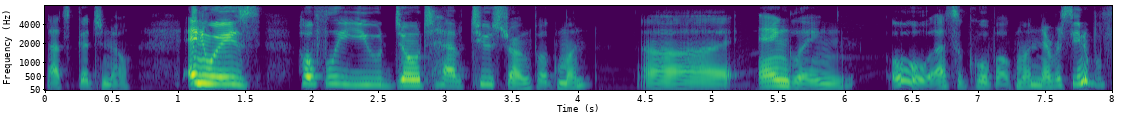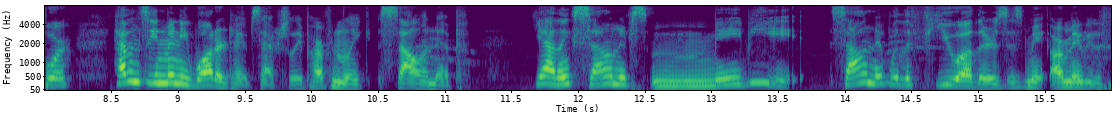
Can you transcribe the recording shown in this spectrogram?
That's good to know. Anyways, hopefully you don't have too strong Pokemon. Uh, angling. Ooh, that's a cool Pokemon. Never seen it before. Haven't seen many water types, actually, apart from, like, Salanip. Yeah, I think Salanip's maybe... Salanip with a few others is may are maybe the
